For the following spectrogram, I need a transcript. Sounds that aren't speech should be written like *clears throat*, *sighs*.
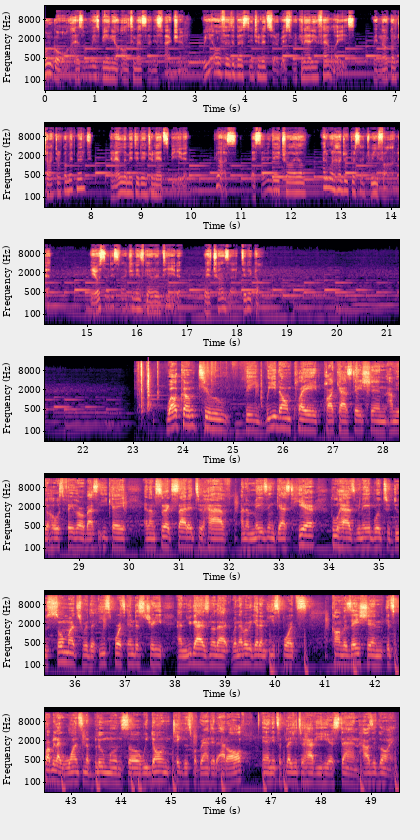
Our goal has always been your ultimate satisfaction. We offer the best internet service for Canadian families, with no contractor commitment and unlimited internet speed, plus a 7-day trial and 100% refund. Your satisfaction is guaranteed with Transat Telecom. Welcome to the We Don't Play podcast station. I'm your host, Favor Obasi Ike, and I'm so excited to have an amazing guest here who has been able to do so much with the esports industry. And you guys know that whenever we get an esports conversation, it's probably like once in a blue moon. So we don't take this for granted at all. And it's a pleasure to have you here, Stan. How's it going?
